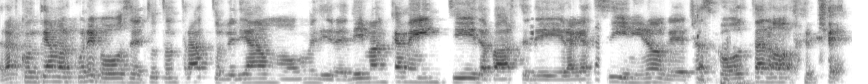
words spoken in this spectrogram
raccontiamo alcune cose e tutto un tratto vediamo, come dire, dei mancamenti da parte dei ragazzini no? che ci ascoltano perché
